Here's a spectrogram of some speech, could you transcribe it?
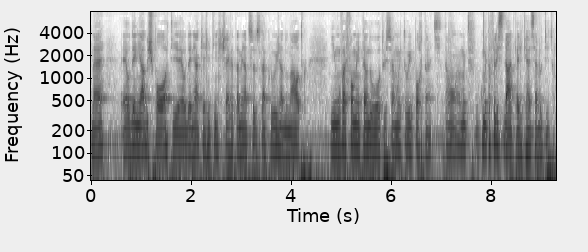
né? É o DNA do esporte, é o DNA que a gente enxerga também na torcida do Santa Cruz, na do Náutico. e um vai fomentando o outro, isso é muito importante. Então é muito, com muita felicidade que a gente recebe o título.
